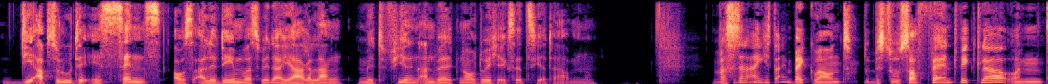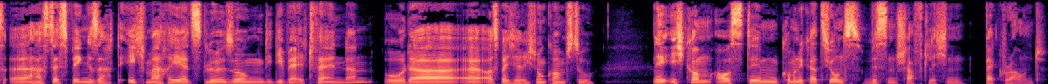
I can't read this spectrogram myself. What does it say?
die absolute Essenz aus alledem, was wir da jahrelang mit vielen Anwälten auch durchexerziert haben. Ne? Was ist denn eigentlich dein Background? Bist du Softwareentwickler und äh, hast deswegen gesagt, ich mache jetzt Lösungen, die die Welt verändern? Oder äh, aus welcher Richtung kommst du? Nee, ich komme aus dem kommunikationswissenschaftlichen Background.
